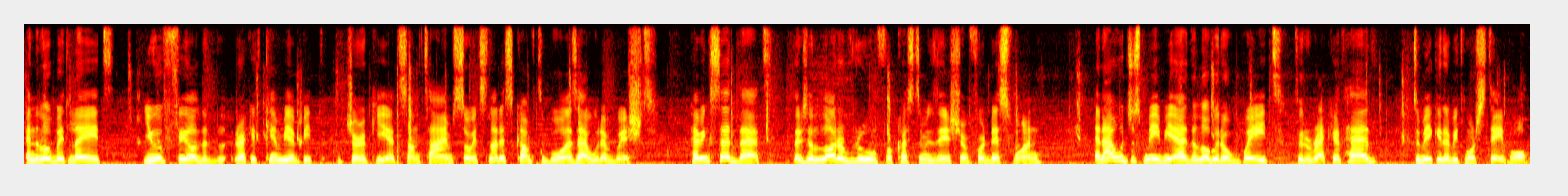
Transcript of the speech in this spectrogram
and a little bit late, you will feel that the racket can be a bit jerky at some times, so it's not as comfortable as I would have wished. Having said that, there's a lot of room for customization for this one, and I would just maybe add a little bit of weight to the racket head to make it a bit more stable.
